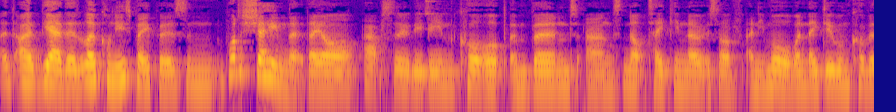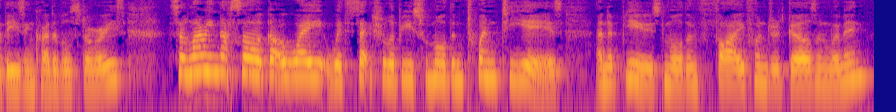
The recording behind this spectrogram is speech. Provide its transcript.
And, uh, yeah, the local newspapers, and what a shame that they are absolutely being caught up and burned and not taking notice of anymore when they do uncover these incredible stories. So, Larry Nassar got away with sexual abuse for more than 20 years and abused more than 500 girls and women.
